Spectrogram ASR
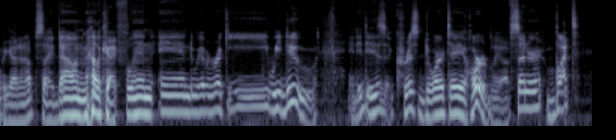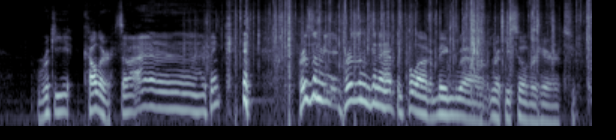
we got an upside down Malachi Flynn, and we have a rookie. We do. And it is Chris Duarte, horribly off center, but rookie color. So I, I think Prizm Prizm's to have to pull out a big uh, rookie silver here. To,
